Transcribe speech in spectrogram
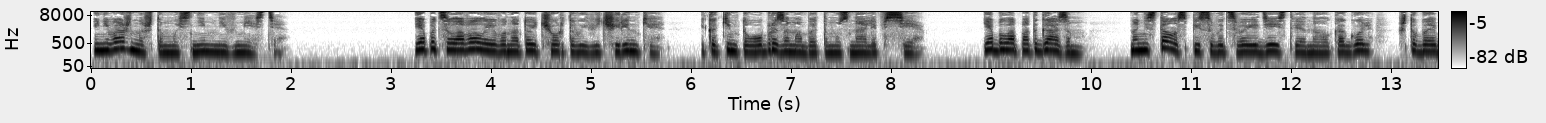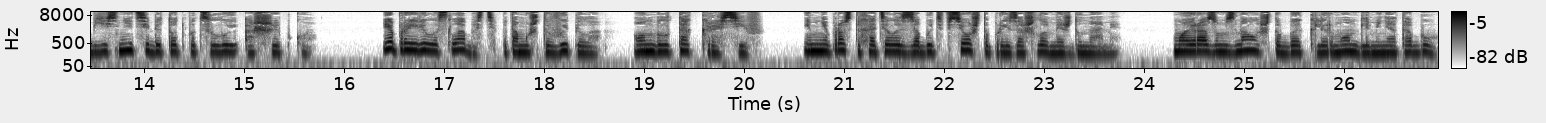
и неважно, что мы с ним не вместе. Я поцеловала его на той чёртовой вечеринке, и каким-то образом об этом узнали все. Я была под газом, но не стала списывать свои действия на алкоголь, чтобы объяснить себе тот поцелуй ошибку. Я проявила слабость, потому что выпила, а он был так красив, и мне просто хотелось забыть все, что произошло между нами. Мой разум знал, что Бек Клермон для меня табу,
